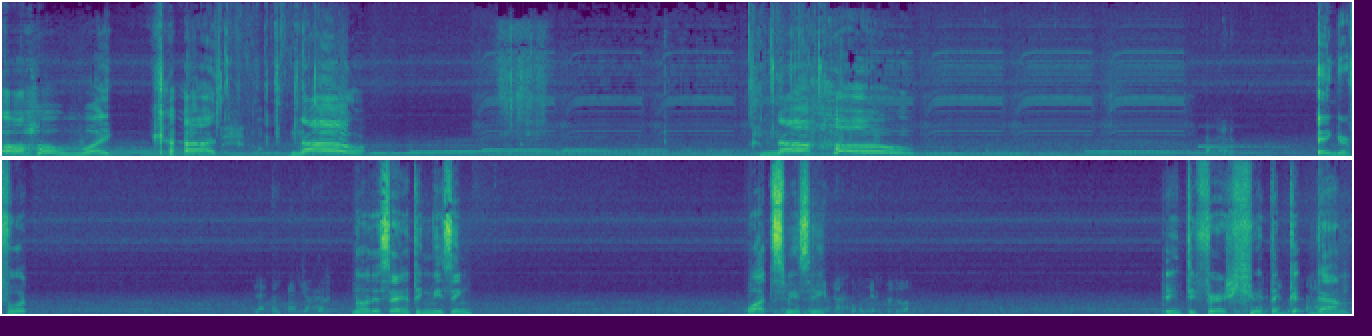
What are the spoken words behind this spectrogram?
Oh my god! No! No! Anger Foot. Notice anything missing? What's missing? Interfering with the gang.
